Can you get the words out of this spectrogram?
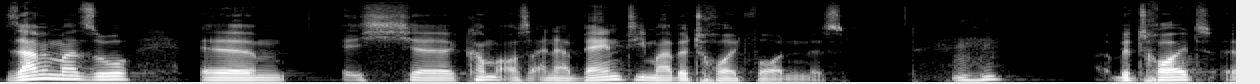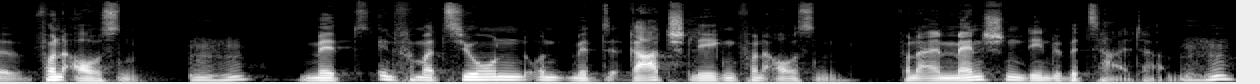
Sagen wir mal so, ähm, ich äh, komme aus einer Band, die mal betreut worden ist. Betreut äh, von außen. Mit Informationen und mit Ratschlägen von außen. Von einem Menschen, den wir bezahlt haben.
